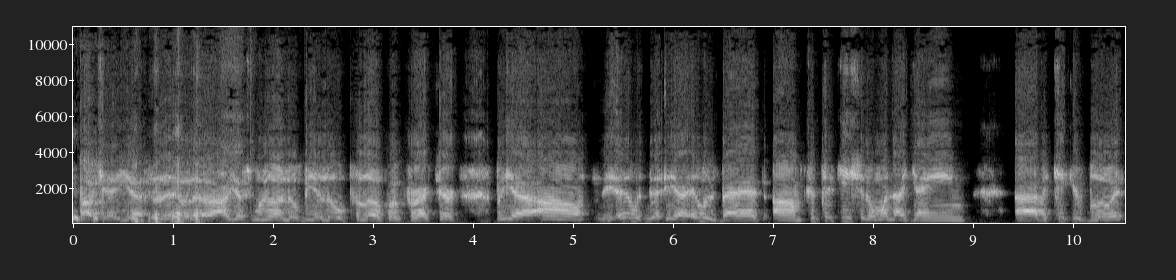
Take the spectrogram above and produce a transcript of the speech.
Okay, yes. I guess we're to be a little political correct here, but yeah, um, it, yeah, it was bad. Um, Kentucky should have won that game. Uh, the kicker blew it.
